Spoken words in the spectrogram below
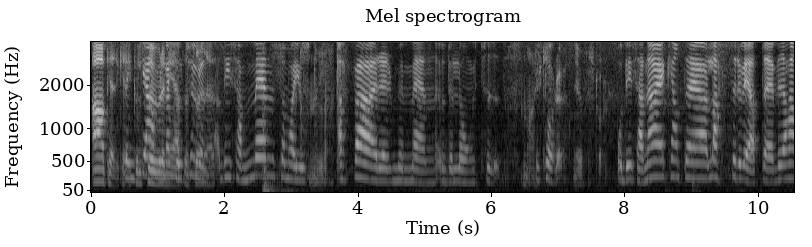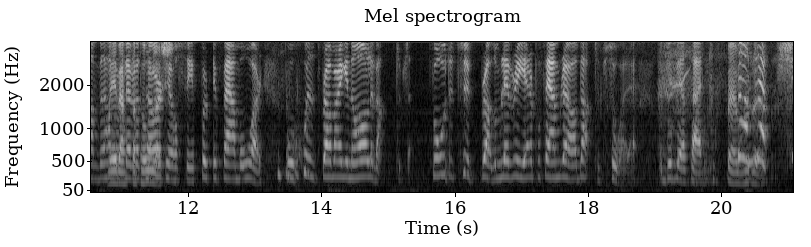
Ja, ah, okej okej. Den Kulturen gamla är kulturen. Det är så här, män som har gjort affärer med män under lång tid. snark. Förstår du? Jag förstår. Och det är så här, nej jag kan inte, Lasse du vet, eh, vi har, vi har Vi är varit bästa leverantör till oss i 45 år. På skitbra marginaler va. Typ så här, Fodret är superbra, de levererar på fem röda. Typ så är det. Och då blir jag så här, Sandra röda. 20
